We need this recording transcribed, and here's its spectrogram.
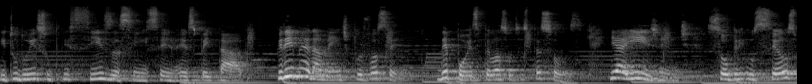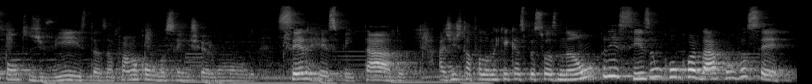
e tudo isso precisa sim ser respeitado. Primeiramente por você depois pelas outras pessoas. E aí, gente, sobre os seus pontos de vista, a forma como você enxerga o mundo, ser respeitado, a gente está falando aqui que as pessoas não precisam concordar com você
